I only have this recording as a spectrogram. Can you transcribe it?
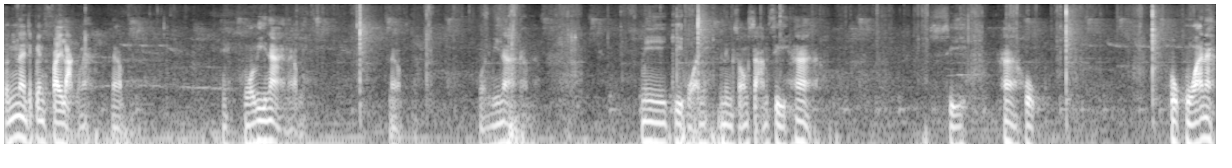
ตัวนี้น่าจะเป็นไฟหลักนะนะครับหัววีหน้านะครับนะครับหัววีหน้านะครับ มีกี่หัวนี่หนึ่งสองสามสี่ห้าสี่ห้าหกหกหัวนะ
